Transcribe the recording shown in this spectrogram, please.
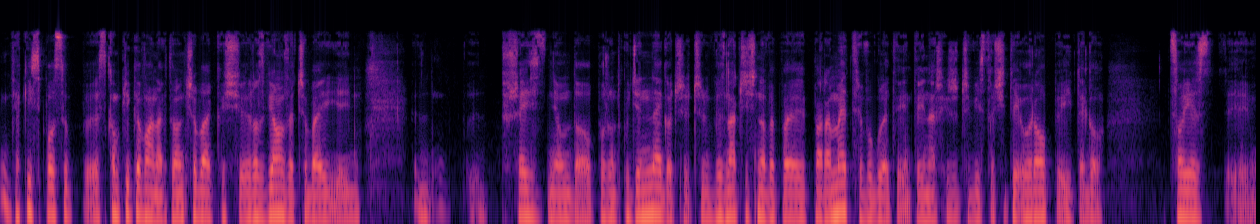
w jakiś sposób skomplikowana, którą trzeba jakoś rozwiązać, trzeba przejść z nią do porządku dziennego, czy, czy wyznaczyć nowe pa- parametry w ogóle tej, tej naszej rzeczywistości, tej Europy i tego, co jest y,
